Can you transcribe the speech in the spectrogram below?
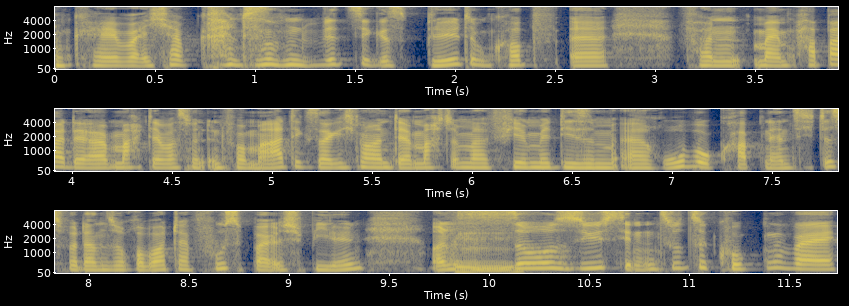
Okay, weil ich habe gerade so ein witziges Bild im Kopf äh, von meinem Papa, der macht ja was mit Informatik, sag ich mal, und der macht immer viel mit diesem äh, Robocop, nennt sich das, wo dann so Roboter Fußball spielen. Und es Mhm. ist so süß, denen zuzugucken, weil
